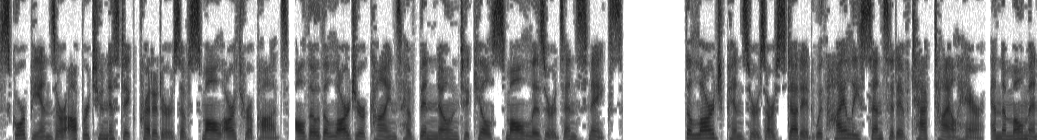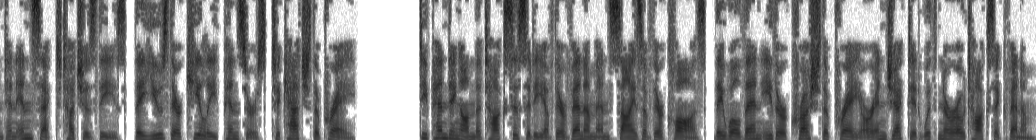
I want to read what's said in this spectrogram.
Scorpions are opportunistic predators of small arthropods, although the larger kinds have been known to kill small lizards and snakes. The large pincers are studded with highly sensitive tactile hair, and the moment an insect touches these, they use their chelae pincers to catch the prey. Depending on the toxicity of their venom and size of their claws, they will then either crush the prey or inject it with neurotoxic venom.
